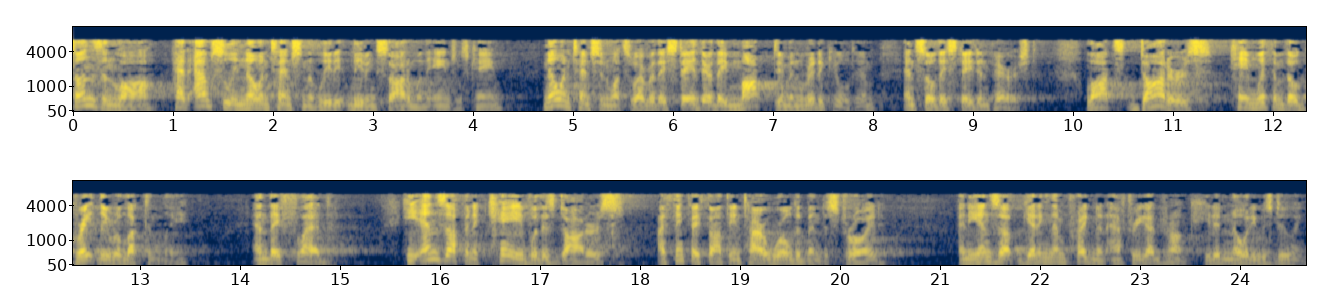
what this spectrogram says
sons in law had absolutely no intention of leaving Sodom when the angels came. No intention whatsoever. They stayed there. They mocked him and ridiculed him, and so they stayed and perished. Lot's daughters came with him, though greatly reluctantly, and they fled. He ends up in a cave with his daughters. I think they thought the entire world had been destroyed. And he ends up getting them pregnant after he got drunk. He didn't know what he was doing.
